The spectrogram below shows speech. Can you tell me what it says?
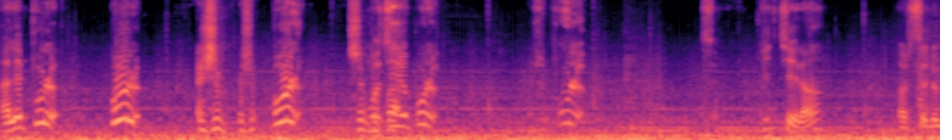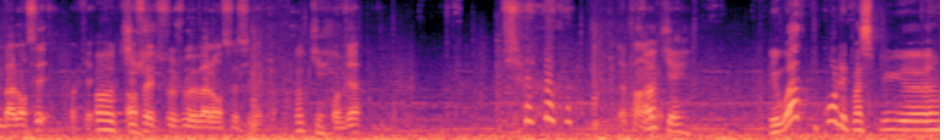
Allez, poule Poule Je, je, Poule je Moi peux aussi je poule Je poule C'est pitié là. hein. J'essaie de me balancer. Ok. En fait, il faut que je me balance aussi, d'accord. Ok, par là. ok. Mais what? Pourquoi on les passe plus... Euh...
